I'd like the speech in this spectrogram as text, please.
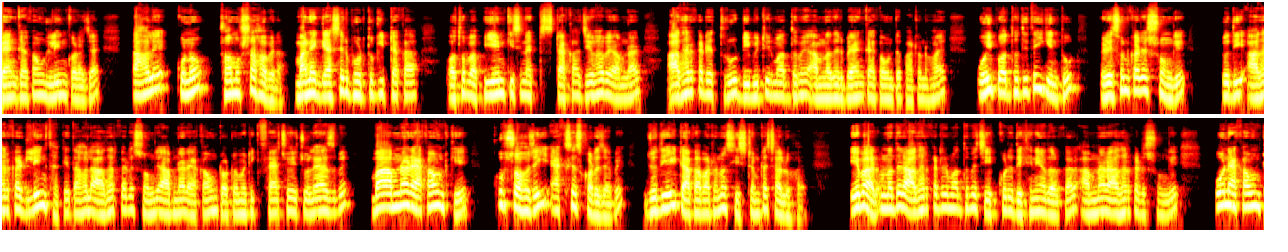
ব্যাংক অ্যাকাউন্ট লিঙ্ক করা যায়, তাহলে কোনো সমস্যা হবে না। মানে গ্যাসের ভর্তুকির টাকা অথবা পিএম কিষাণ টাকা যেভাবে আপনার আধার কার্ডের থ্রু ডিবিটির মাধ্যমে আপনাদের ব্যাংক অ্যাকাউন্টে পাঠানো হয়, ওই পদ্ধতিতেই কিন্তু রেশন কার্ডের সঙ্গে যদি আধার কার্ড লিঙ্ক থাকে, তাহলে আধার কার্ডের সঙ্গে আপনার অ্যাকাউন্ট অটোমেটিক ফ্যাচ হয়ে চলে আসবে বা আপনার অ্যাকাউন্টকে খুব সহজেই অ্যাক্সেস করা যাবে যদি এই টাকা পাঠানোর সিস্টেমটা চালু হয়। এবার আপনাদের আধার কার্ডের মাধ্যমে চেক করে দেখে নেওয়া দরকার আপনার আধার কার্ডের সঙ্গে কোন অ্যাকাউন্ট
